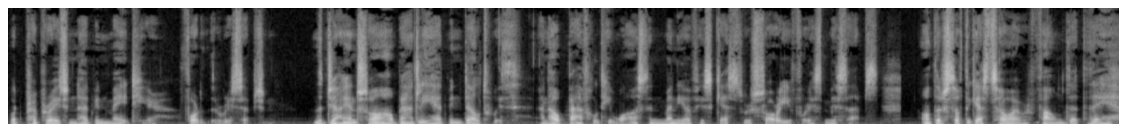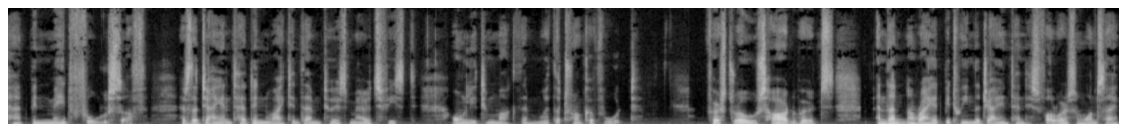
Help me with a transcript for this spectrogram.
what preparation had been made here for the reception. The giant saw how badly he had been dealt with, and how baffled he was, and many of his guests were sorry for his mishaps. Others of the guests, however, found that they had been made fools of, as the giant had invited them to his marriage feast, only to mock them with a trunk of wood. First rose hard words, and then a riot between the giant and his followers on one side,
